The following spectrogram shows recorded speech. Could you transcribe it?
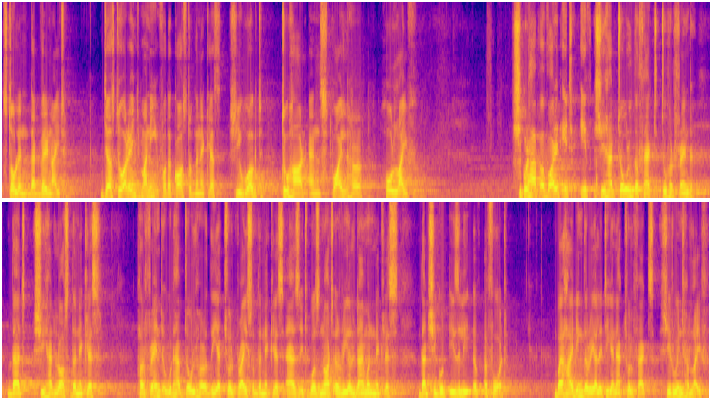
stolen that very night. Just to arrange money for the cost of the necklace, she worked too hard and spoiled her whole life. She could have avoided it if she had told the fact to her friend that she had lost the necklace. Her friend would have told her the actual price of the necklace as it was not a real diamond necklace that she could easily afford. By hiding the reality and actual facts, she ruined her life.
